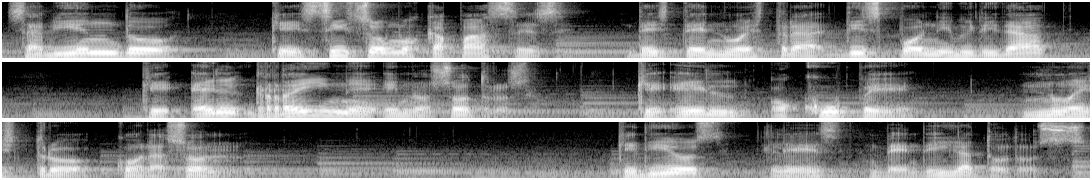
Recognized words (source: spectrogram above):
sabiendo que sí somos capaces desde nuestra disponibilidad que Él reine en nosotros, que Él ocupe nuestro corazón. Que Dios les bendiga a todos.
